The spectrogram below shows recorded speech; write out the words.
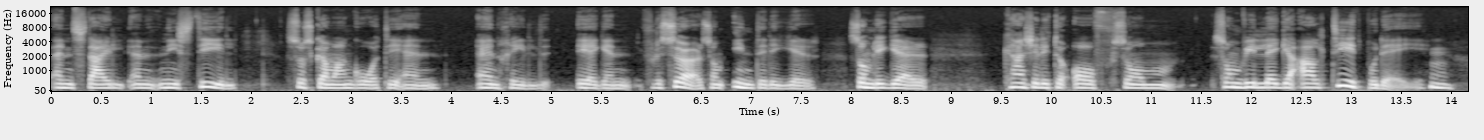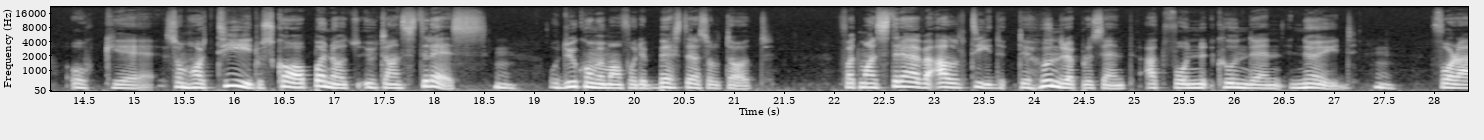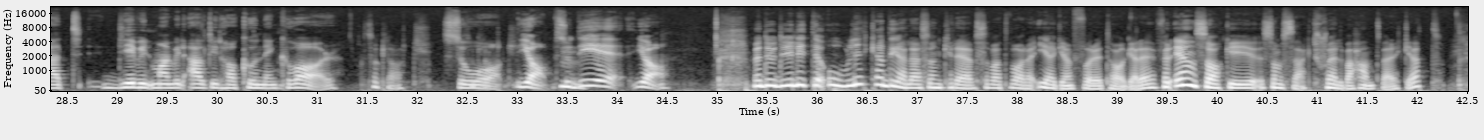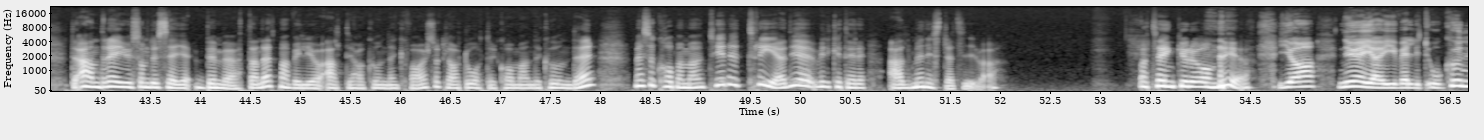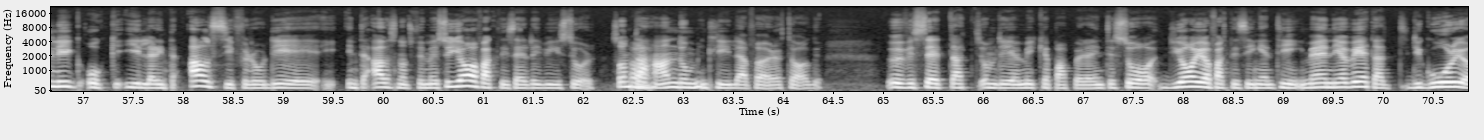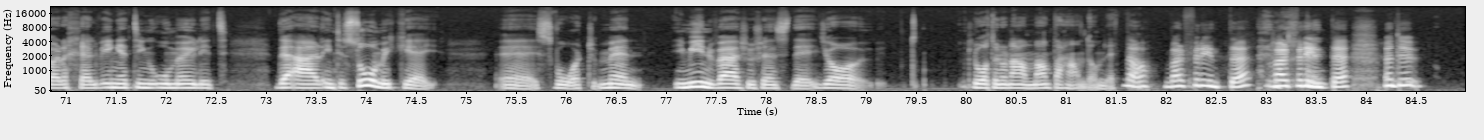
en, style, en ny stil så ska man gå till en enskild egen frisör som inte ligger, som ligger kanske lite off, som, som vill lägga all tid på dig. Mm. Och eh, som har tid att skapa något utan stress. Mm. Och då kommer man få det bästa resultat. För att man strävar alltid till 100% att få kunden nöjd. Mm. För att det vill, man vill alltid ha kunden kvar. Såklart. Så Såklart. ja, så Mm. det, ja. Men du, det är lite olika delar som krävs av att vara egenföretagare. För en sak är ju som sagt själva hantverket. Det andra är ju som du säger bemötandet. Man vill ju alltid ha kunden kvar såklart, återkommande kunder. Men så kommer man till det tredje, vilket är det administrativa. Vad tänker du om det? Ja, nu är jag ju väldigt okunnig och gillar inte alls siffror. Det är inte alls något för mig. Så jag har faktiskt en revisor som tar Ja. hand om mitt lilla företag. Översett att om det är mycket papper eller inte. Så jag gör faktiskt ingenting. Men jag vet att det går att göra själv. Ingenting är omöjligt. Det är inte så mycket eh, svårt. Men i min värld så känns det, jag låter någon annan ta hand om detta. Ja, varför inte? Varför inte? Men du,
